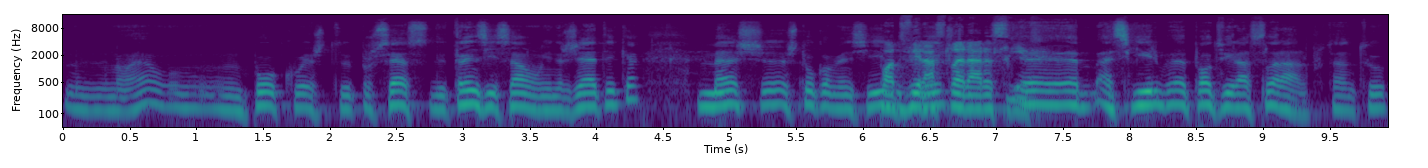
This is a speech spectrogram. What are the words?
não é, um pouco este processo de transição energética, mas eh, estou convencido. Pode vir a acelerar a seguir. Eh, a seguir pode vir a acelerar. Portanto,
